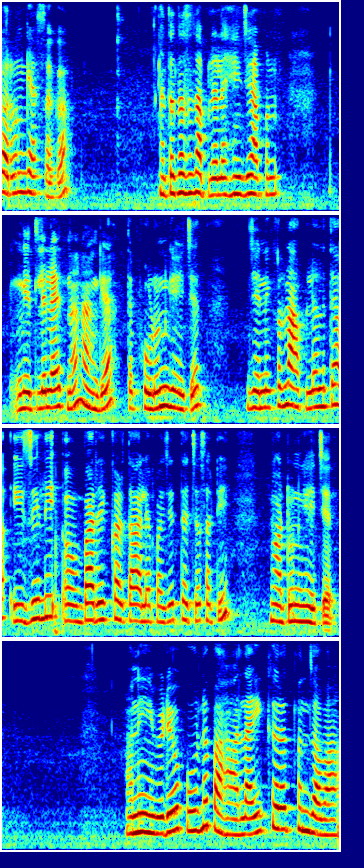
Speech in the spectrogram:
करून घ्या सगळं. आता तसंच आपल्याला हे जे आपण घेतलेल्या आहेत ना नांग्या त्या फोडून घ्यायच्या आहेत जेणेकरून आपल्याला त्या इझिली बारीक करता आल्या पाहिजेत त्याच्यासाठी वाटून घ्यायचे आहेत आणि व्हिडिओ पूर्ण पहा लाईक करत पण जावा.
